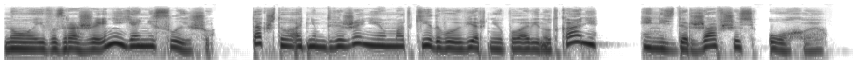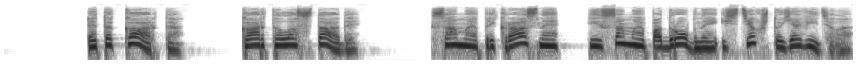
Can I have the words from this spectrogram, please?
но и возражений я не слышу, так что одним движением откидываю верхнюю половину ткани и, не сдержавшись, охаю. Это карта. Карта Ластады. Самая прекрасная и самая подробная из тех, что я видела.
